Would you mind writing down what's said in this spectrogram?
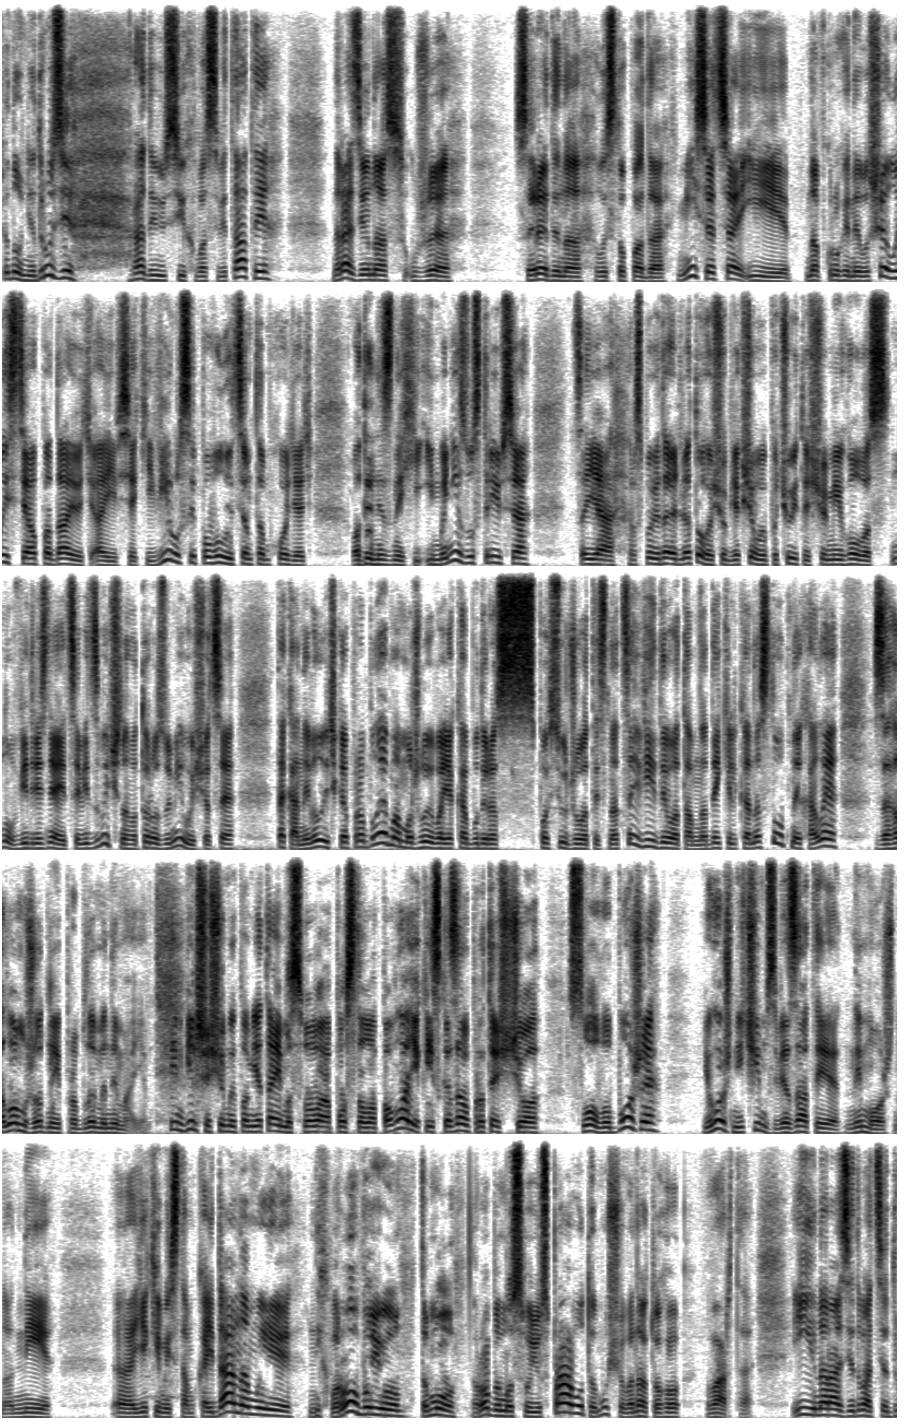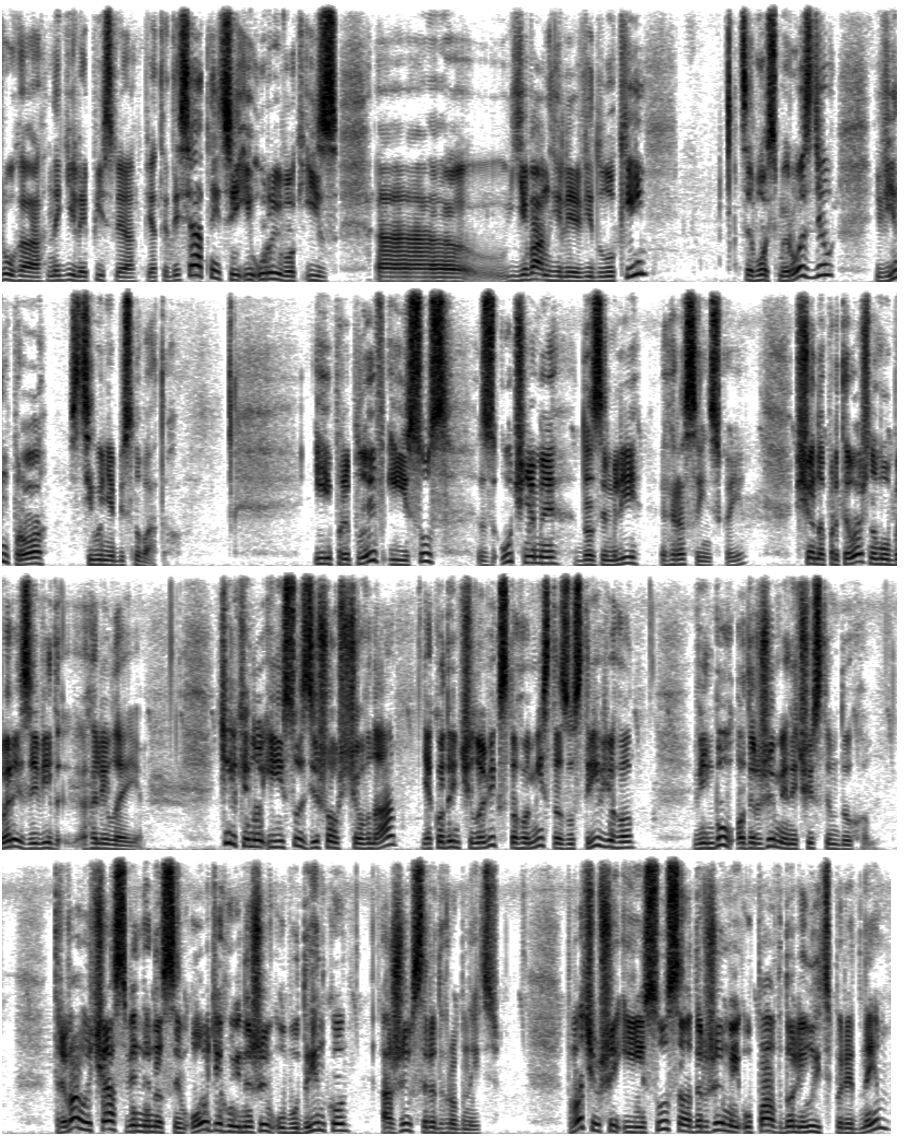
Шановні друзі, радий усіх вас вітати. Наразі у нас уже середина листопада місяця, і навкруги не лише листя опадають, а й всякі віруси по вулицям там ходять. Один із них і- мені зустрівся. Це я розповідаю для того, щоб якщо ви почуєте, що мій голос ну, відрізняється від звичного, то розуміли, що це така невеличка проблема, можливо, яка буде розповсюджуватись на це відео, там на декілька наступних, але загалом жодної проблеми немає. Тим більше, що ми пам'ятаємо слова апостола Павла, який сказав про те, що Слово Боже його ж нічим зв'язати не можна. Ні е, якимись там кайданами, ні хворобою. Тому робимо свою справу, тому що вона того варта. І наразі 22 неділя після п'ятидесятниці, і уривок із е, Євангелія від Луки, це восьмий розділ, він про зцілення біснуватого. І приплив Ісус з учнями до землі Герасинської, що на протилежному березі від Галілеї. Тільки но Ісус зійшов з човна, як один чоловік з того міста зустрів його, він був одержимий нечистим духом. Тривалий час він не носив одягу і не жив у будинку, а жив серед гробниць. Побачивши Ісуса, одержимий упав до лілиць перед ним,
